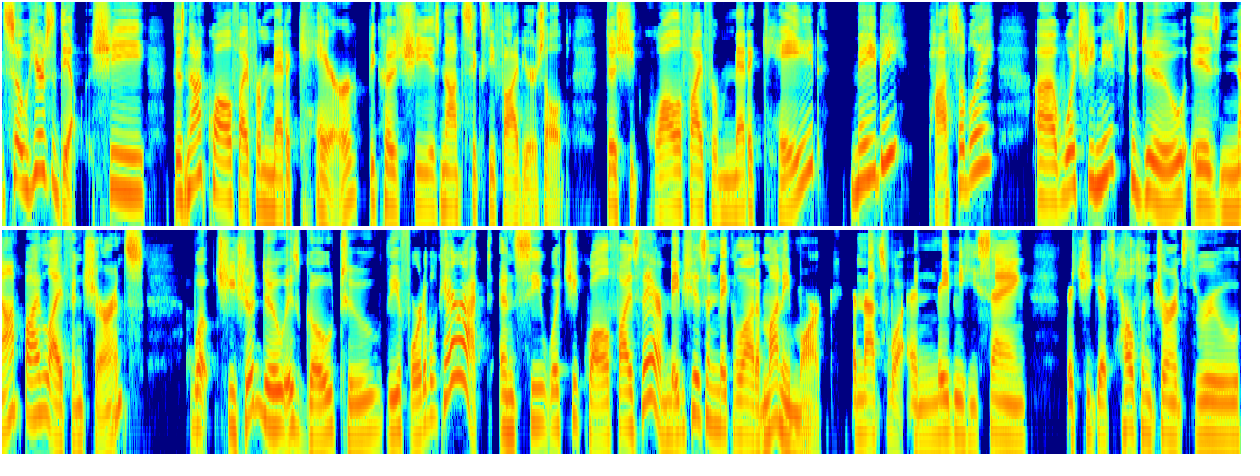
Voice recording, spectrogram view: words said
So here's the deal. She does not qualify for Medicare because she is not 65 years old. Does she qualify for Medicaid? Maybe, possibly. Uh, what she needs to do is not buy life insurance what she should do is go to the Affordable Care Act and see what she qualifies there. Maybe she doesn't make a lot of money, Mark. And that's what, and maybe he's saying that she gets health insurance through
